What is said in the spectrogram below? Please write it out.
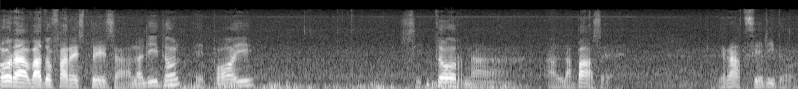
ora vado a fare spesa alla Lidl e poi si torna alla base. Grazie Lidl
